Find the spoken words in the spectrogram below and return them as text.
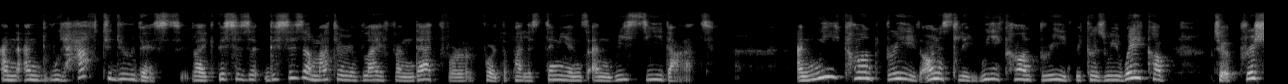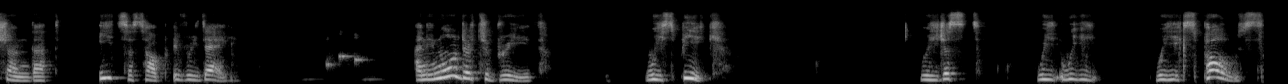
And and we have to do this. Like this is a, this is a matter of life and death for for the palestinians and we see that. And we can't breathe honestly we can't breathe because we wake up to oppression that eats us up every day. And in order to breathe we speak we just we we we expose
